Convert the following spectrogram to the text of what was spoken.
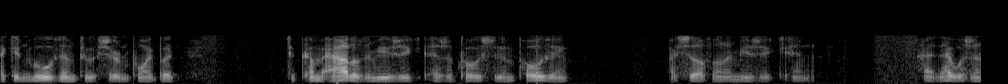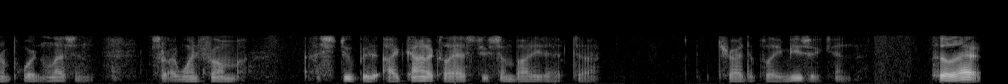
I could move them to a certain point. But to come out of the music as opposed to imposing myself on the music, and that was an important lesson. So I went from a stupid iconoclast to somebody that uh, tried to play music, and so that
